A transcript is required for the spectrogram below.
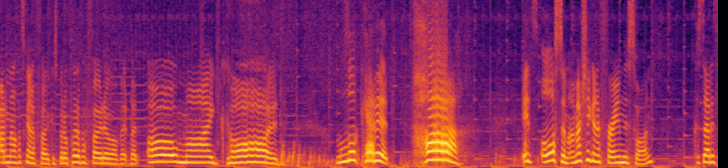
I don't know if it's to focus, but I'll put up a photo of it. But oh my god, look at it! Ha! It's awesome. I'm actually to frame this one because that is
